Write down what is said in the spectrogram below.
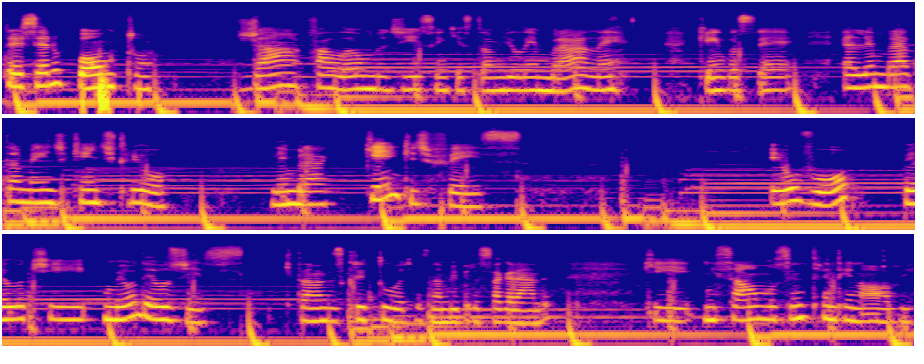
Terceiro ponto, já falando disso em questão de lembrar, né? Quem você é, é lembrar também de quem te criou. Lembrar quem que te fez. Eu vou pelo que o meu Deus diz, que está nas Escrituras, na Bíblia Sagrada que em Salmo 139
